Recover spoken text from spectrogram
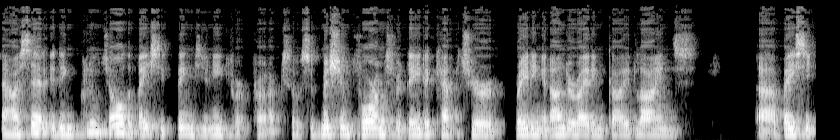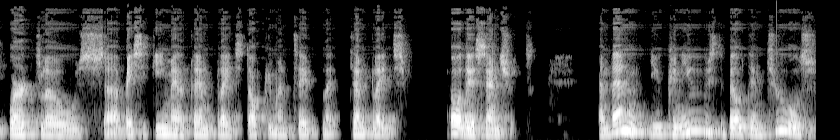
Now I said it includes all the basic things you need for a product. So submission forms for data capture, rating and underwriting guidelines, uh, basic workflows, uh, basic email templates, document template, templates, all the essentials. And then you can use the built-in tools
